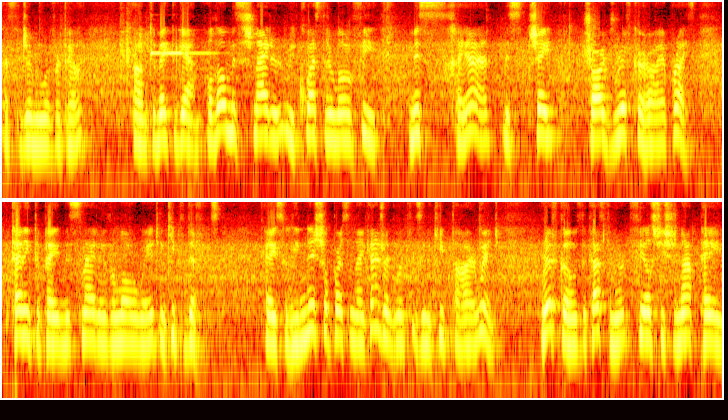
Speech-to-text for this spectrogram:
That's the German word for tailor. Um, to make the gown. Although Miss Schneider requested a lower fee, Miss Hayat, Miss Chait, charged Rivka her higher price, intending to pay Miss Schneider the lower wage and keep the difference. Okay, so the initial person they contract with is going to keep the higher wage. Rivka, who's the customer, feels she should not pay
